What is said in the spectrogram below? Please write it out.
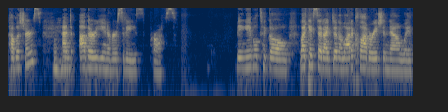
publishers mm-hmm. and other universities profs. Being able to go, like I said, I've done a lot of collaboration now with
